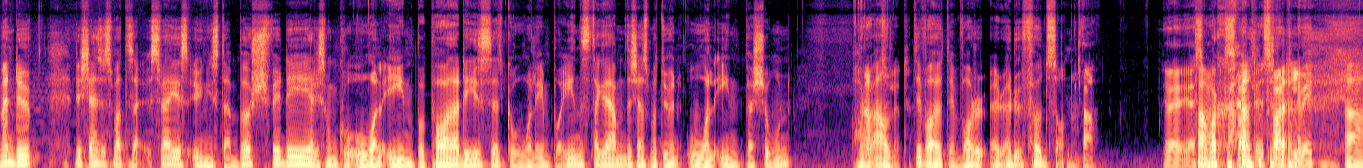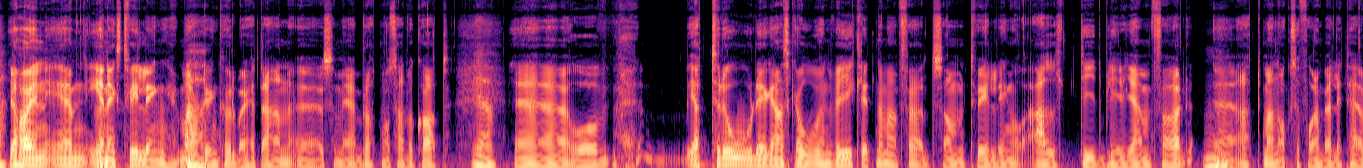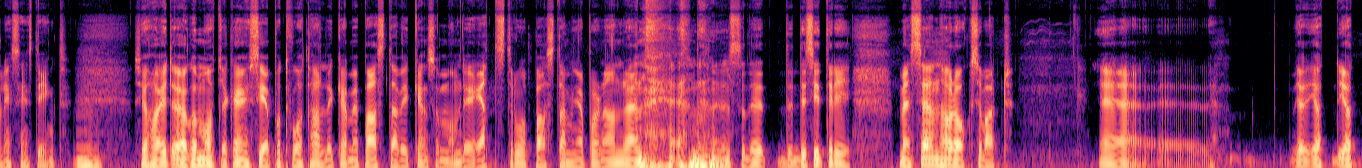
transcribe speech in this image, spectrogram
Men du, det känns ju som att här, Sveriges yngsta börs liksom gå all in på paradiset, gå all in på Instagram. Det känns som att du är en all in person. Har ja, du absolut. alltid varit det? Var, är, är du född sån? Ja. Jag är, Fan svart, svart, svart, eller vit. ja. Jag har en, en enäggstvilling, Martin ja. Kullberg heter han, eh, som är brottmålsadvokat. Ja. Eh, och jag tror det är ganska oundvikligt när man föds som tvilling och alltid blir jämförd, mm. eh, att man också får en väldigt tävlingsinstinkt. Mm. Så jag har ett ögonmått. Jag kan ju se på två tallrikar med pasta vilken som om det är ett strå pasta mer på den andra. Än, mm. så det, det, det, sitter i. Men sen har det också varit eh, jag, jag, jag,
